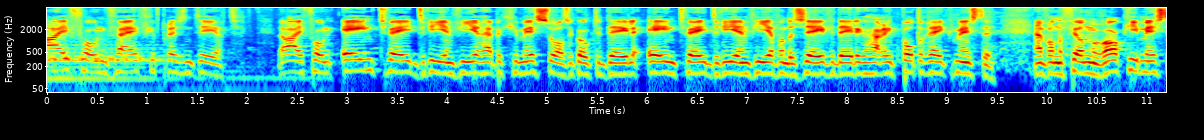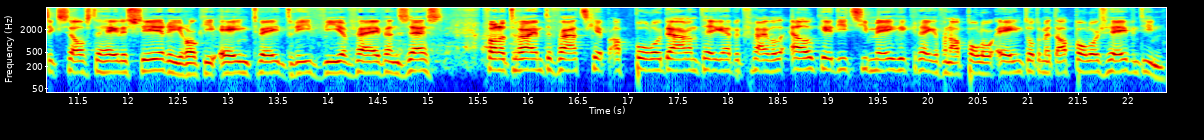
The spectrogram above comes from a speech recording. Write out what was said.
iPhone 5 gepresenteerd. De iPhone 1, 2, 3 en 4 heb ik gemist, zoals ik ook de delen 1, 2, 3 en 4 van de zevendelige Harry Potter-reeks miste. En van de film Rocky miste ik zelfs de hele serie, Rocky 1, 2, 3, 4, 5 en 6. Van het ruimtevaartschip Apollo daarentegen heb ik vrijwel elke editie meegekregen, van Apollo 1 tot en met Apollo 17.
